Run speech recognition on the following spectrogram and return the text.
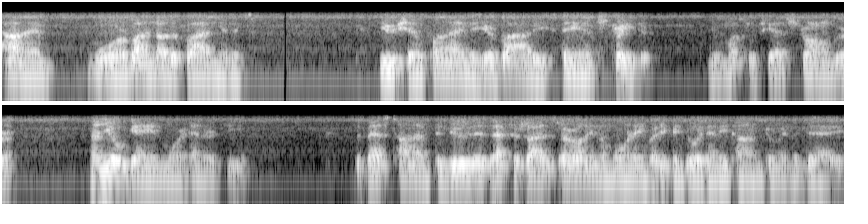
time more by another five minutes you shall find that your body stands straighter, your muscles get stronger, and you'll gain more energy. The best time to do this exercise is early in the morning, but you can do it any time during the day.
